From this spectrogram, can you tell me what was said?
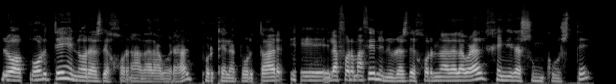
lo aporte en horas de jornada laboral, porque al aportar eh, la formación en horas de jornada laboral generas un coste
